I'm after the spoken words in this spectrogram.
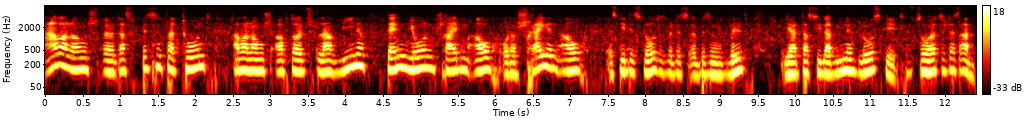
Avalanche äh, das bisschen vertont. Avalanche auf Deutsch Lawine. Denn Jon schreiben auch oder schreien auch, es geht jetzt los, es wird jetzt ein bisschen wild, ja, dass die Lawine losgeht. So hört sich das an.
